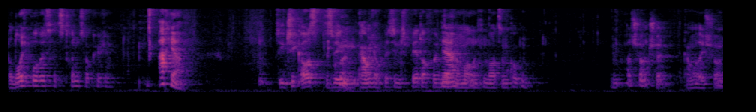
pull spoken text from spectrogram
Der Durchbruch ist jetzt drin zur Küche. Ach ja. Sieht schick aus, deswegen kam ich auch ein bisschen später vorhin, Ja. nochmal unten war zum Gucken. Das ist schon schön. Kann man sich schon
